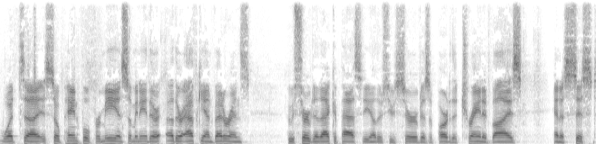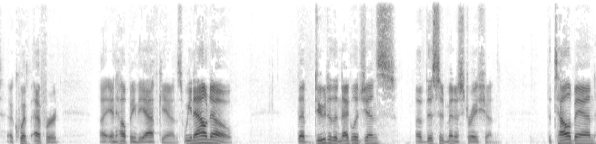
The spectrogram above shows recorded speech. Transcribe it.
what uh, is so painful for me and so many other, other Afghan veterans who served in that capacity and others who served as a part of the train, advise, and assist, equip effort uh, in helping the Afghans. We now know that due to the negligence of this administration, the Taliban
